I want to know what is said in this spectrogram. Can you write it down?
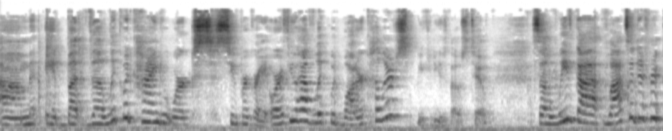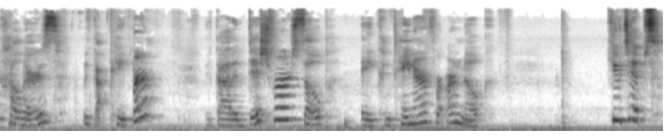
Um, it- but the liquid kind works super great. Or if you have liquid watercolors, you could use those too. So we've got lots of different colors. We've got paper, we've got a dish for our soap, a container for our milk, Q-tips,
